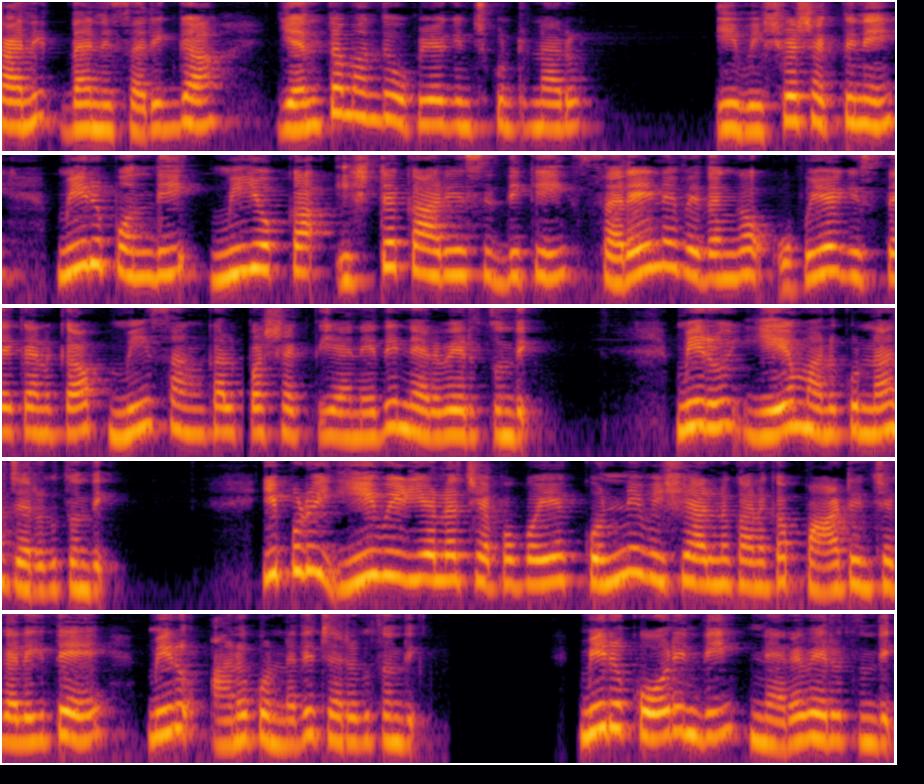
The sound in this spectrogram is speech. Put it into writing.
కానీ దాన్ని సరిగ్గా ఎంతమంది ఉపయోగించుకుంటున్నారు? ఈ విశ్వశక్తిని మీరు పొంది మీ యొక్క ఇష్ట కార్యసిద్ధికి సరైన విధంగా ఉపయోగిస్తే కనుక మీ సంకల్ప శక్తి అనేది నెరవేరుతుంది. మీరు ఏమనుకున్నా జరుగుతుంది. ఇప్పుడు ఈ వీడియోలో చెప్పబోయే కొన్ని విషయాలను కనుక పాటించగలిగితే మీరు అనుకున్నది జరుగుతుంది. మీరు కోరింది నెరవేరుతుంది.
